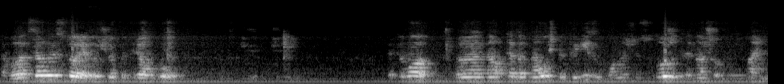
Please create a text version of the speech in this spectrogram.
Там была целая история, почему потерял голову. Поэтому э, этот научный туризм, он очень сложен для нашего понимания.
